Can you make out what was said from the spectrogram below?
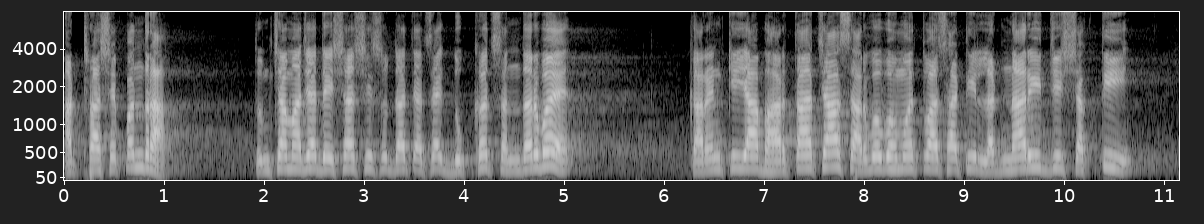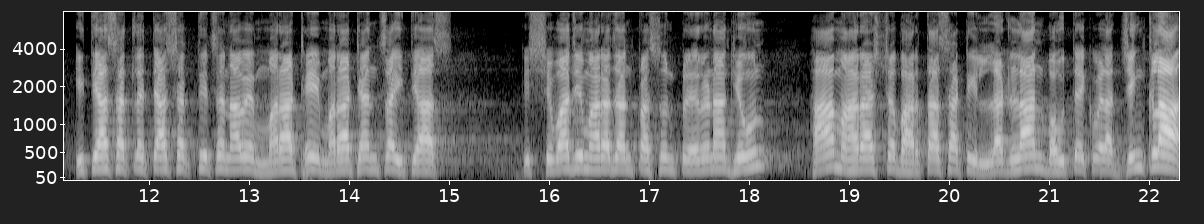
अठराशे पंधरा. तुमच्या माझ्या देशाशी सुद्धा त्याचा एक दुःखद संदर्भ आहे. कारण की या भारताच्या सार्वभौमत्वासाठी लढणारी जी शक्ती इतिहासातल्या त्या शक्तीचं नाव आहे मराठे मराठ्यांचा इतिहास. की शिवाजी महाराजांपासून प्रेरणा घेऊन हा महाराष्ट्र भारतासाठी लढला बहुतेक वेळा जिंकला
